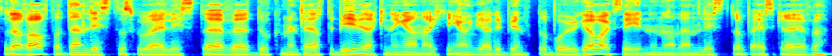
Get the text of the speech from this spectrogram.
Så det er rart at den lista skulle være en liste over dokumenterte bivirkninger når ikke engang de hadde begynt å bruke vaksinen når den lista ble skrevet.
